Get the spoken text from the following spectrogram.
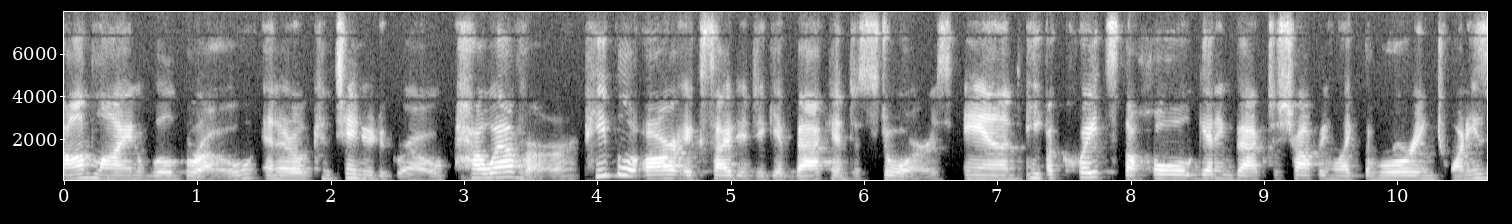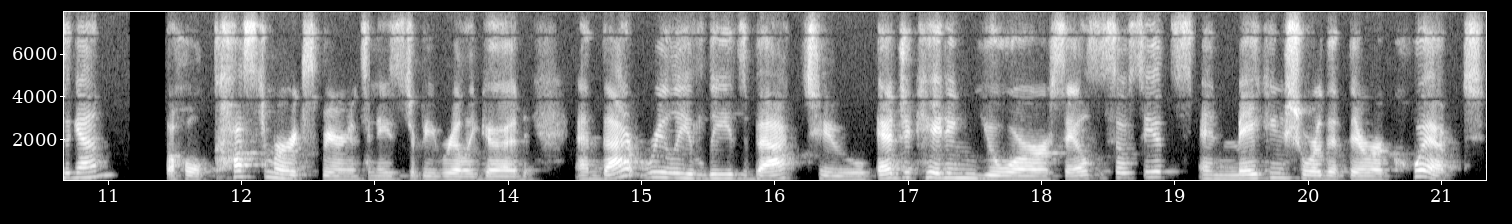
online will grow and it'll continue to grow. However, people are excited to get back into stores and he equates the whole getting back to shopping like the roaring 20s again the whole customer experience needs to be really good. And that really leads back to educating your sales associates and making sure that they're equipped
